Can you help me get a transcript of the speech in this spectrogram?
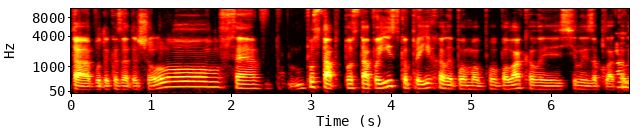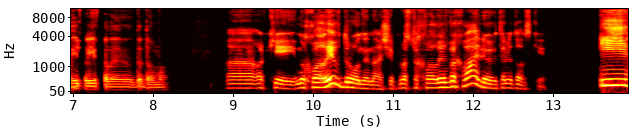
Так, буде казати, що о, все, пуста, пуста поїздка, приїхали, помо- побалакали, сіли і заплакали, і поїхали додому. А, окей. Ну, хвалив дрони наші, просто хвалив, вихвалює Віктор Литовський. І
